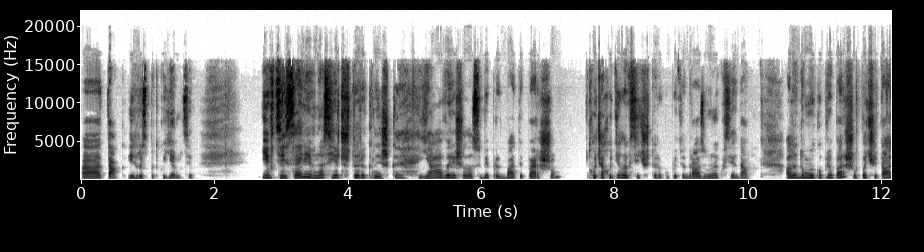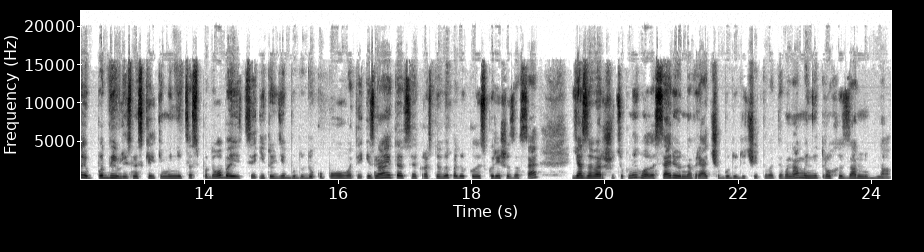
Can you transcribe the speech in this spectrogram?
А, Так, ігри спадкоємців. І в цій серії в нас є чотири книжки. Я вирішила собі придбати першу. Хоча хотіла всі чотири купити одразу, ну, як завжди. Але думаю, куплю першу, почитаю, подивлюсь, наскільки мені це сподобається, і тоді буду докуповувати. І знаєте, це якраз той випадок, коли, скоріше за все, я завершу цю книгу, але серію навряд чи буду дочитувати. Вона мені трохи занудна.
